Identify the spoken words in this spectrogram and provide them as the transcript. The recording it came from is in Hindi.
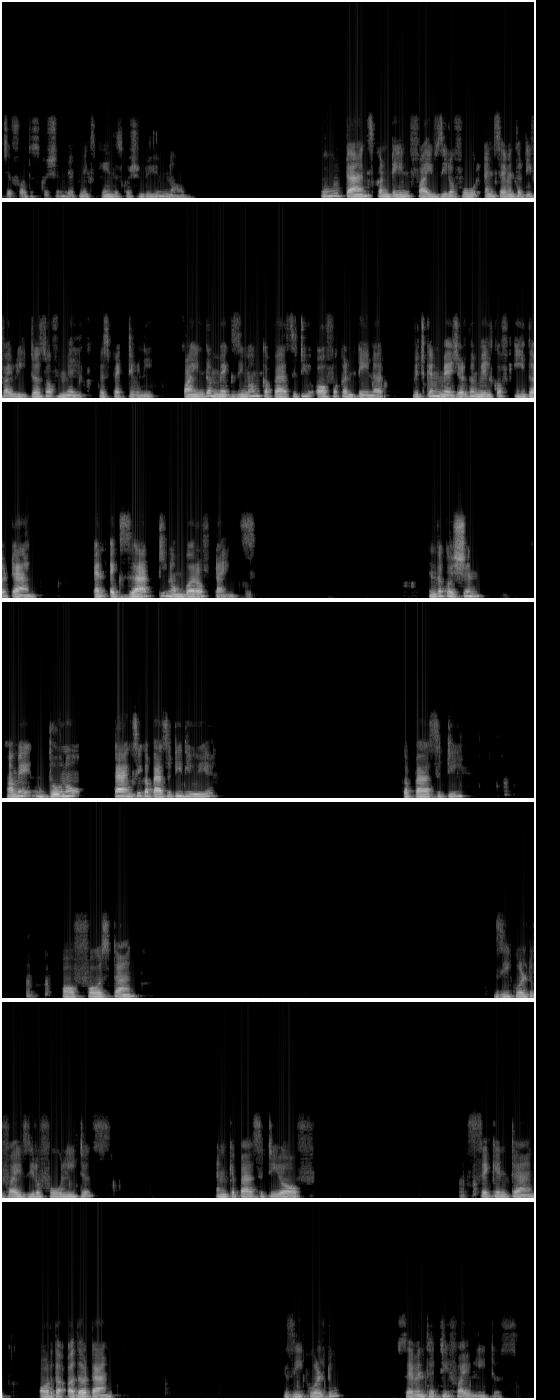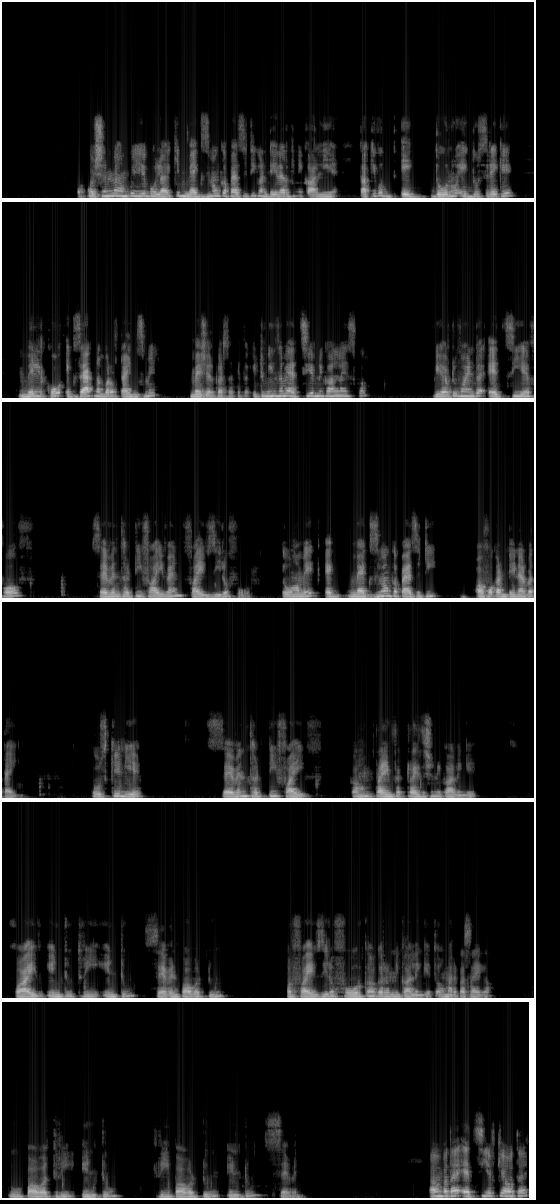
answer for this question. Let me explain this question to you now. Two tanks contain 504 and 735 liters of milk respectively. Find the maximum capacity of a container which can measure the milk of either tank an exact number of times. In the question हमें दोनों टैंक्स की कैपेसिटी दी हुई है capacity of first tank is equal to 504 liters and capacity of second tank or the other tank is equal to 735 liters. और क्वेश्चन में हमको ये बोला है कि मैक्सिमम कैपेसिटी कंटेनर की निकालनी है ताकि वो एक, दोनों एक दूसरे के मिल्क को एग्जैक्ट नंबर ऑफ़ टाइम्स में मेजर कर सके। तो इट मीन्स हमें एचसीएफ निकालना है इसका। We have to find the HCF of 735 and 504 तो हम एक maximum capacity of a container बताएगी। तो उसके लिए 735 का हम प्राइम फैक्टराइजेशन निकालेंगे। Five into three into seven power two और 504 का अगर हम निकालेंगे तो हमारे पास आएगा two power three into three power two into seven अब हम बताएँ एच सी एफ़ क्या होता है?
